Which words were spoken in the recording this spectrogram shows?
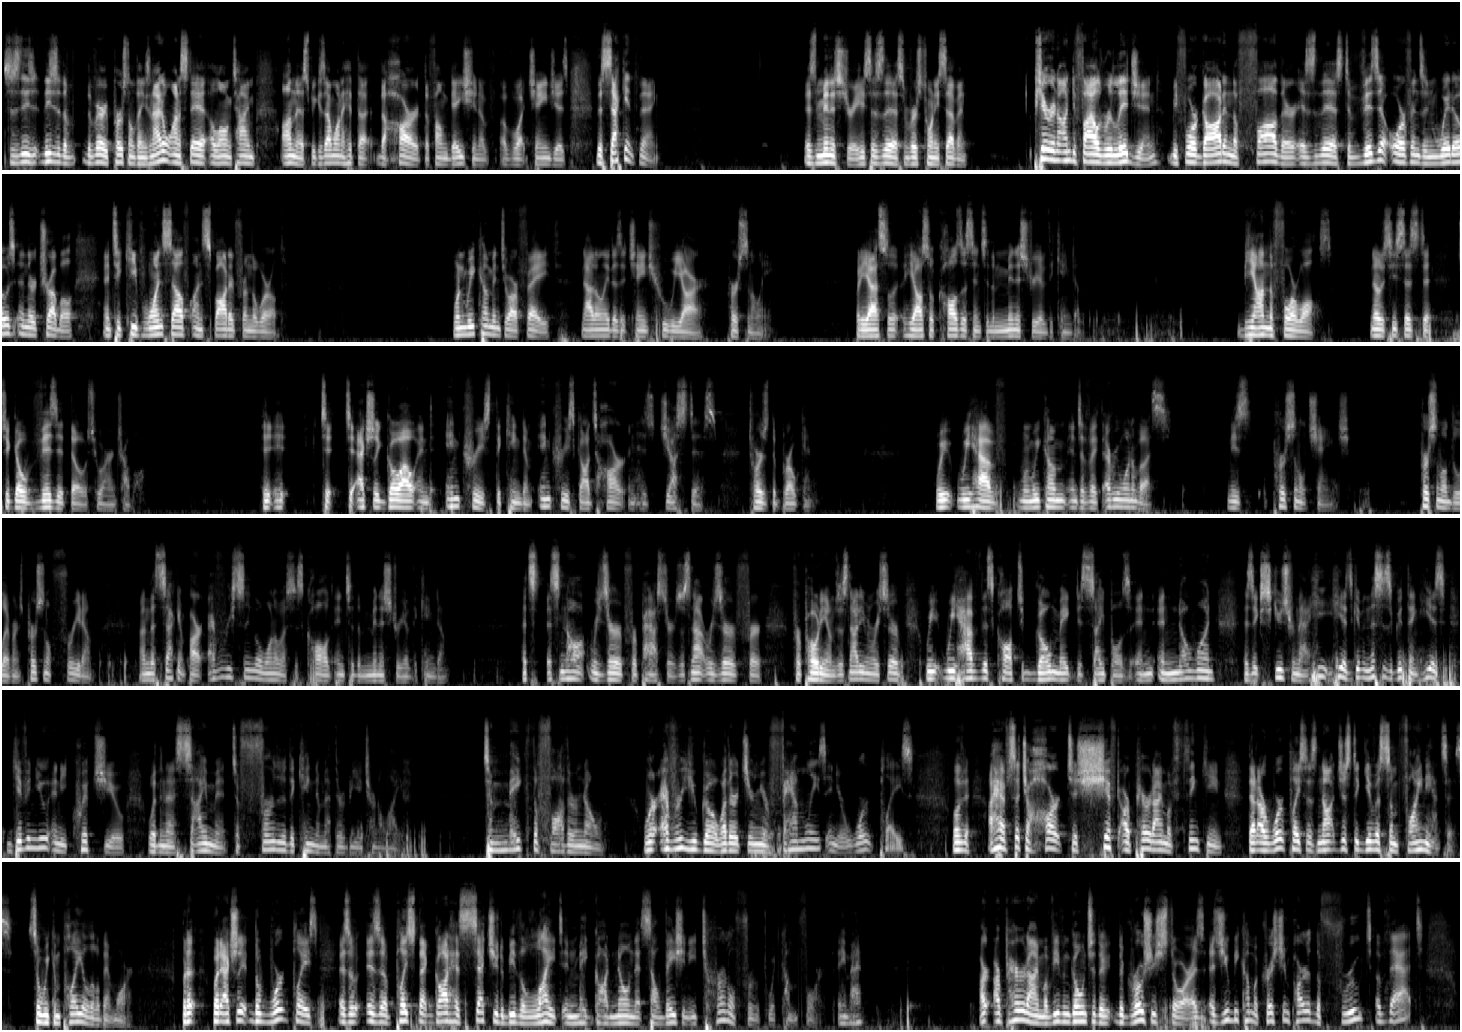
So these these are the the very personal things, and I don't want to stay a long time on this because I want to hit the the heart, the foundation of of what change is. The second thing is ministry. He says this in verse twenty seven pure and undefiled religion before God and the Father is this to visit orphans and widows in their trouble and to keep oneself unspotted from the world. When we come into our faith, not only does it change who we are personally, but he also, he also calls us into the ministry of the kingdom beyond the four walls. Notice he says to, to go visit those who are in trouble. He, he, to, to actually go out and increase the kingdom, increase God's heart and his justice towards the broken. We, we have, when we come into the faith, every one of us needs personal change, personal deliverance, personal freedom. And the second part, every single one of us is called into the ministry of the kingdom. It's, it's not reserved for pastors. It's not reserved for, for podiums. It's not even reserved. We, we have this call to go make disciples, and, and no one is excused from that. He, he has given, this is a good thing, He has given you and equipped you with an assignment to further the kingdom that there would be eternal life, to make the Father known wherever you go, whether it's in your families, in your workplace. I have such a heart to shift our paradigm of thinking that our workplace is not just to give us some finances so we can play a little bit more. But, uh, but actually, the workplace is a, is a place that God has set you to be the light and make God known that salvation, eternal fruit, would come forth. Amen. Our, our paradigm of even going to the, the grocery store, as, as you become a Christian, part of the fruit of that,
